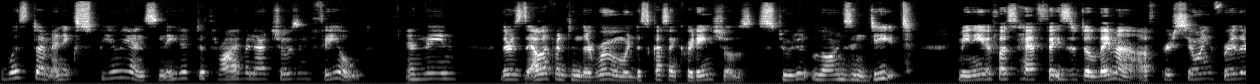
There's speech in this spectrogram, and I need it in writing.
wisdom and experience needed to thrive in our chosen field. And then there's the elephant in the room when discussing credentials student loans and debt. Many of us have faced the dilemma of pursuing further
